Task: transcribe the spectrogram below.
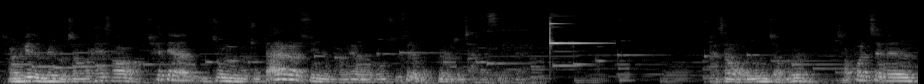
절개 눈매 교정을 해서 최대한 이쪽 눈을 좀 따라갈 수 있는 방향으로 수술의 목표를 좀 잡았습니다. 가장 어려운 점은 첫 번째는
